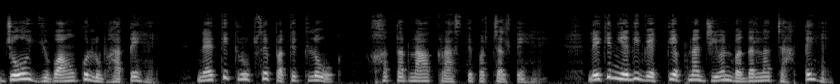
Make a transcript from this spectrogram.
जो युवाओं को लुभाते हैं। नैतिक रूप से पतित लोग खतरनाक रास्ते पर चलते हैं, लेकिन यदि व्यक्ति अपना जीवन बदलना चाहते हैं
